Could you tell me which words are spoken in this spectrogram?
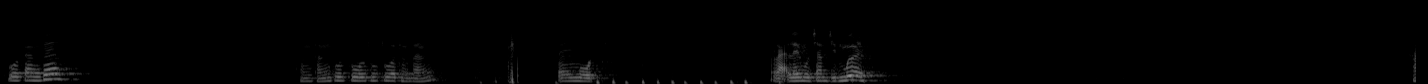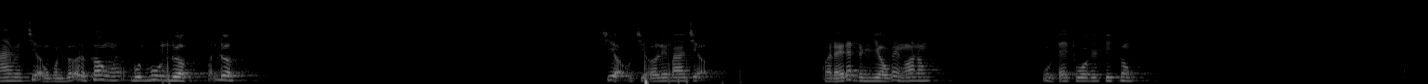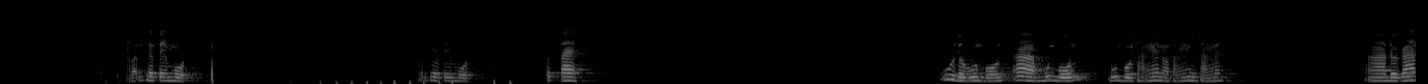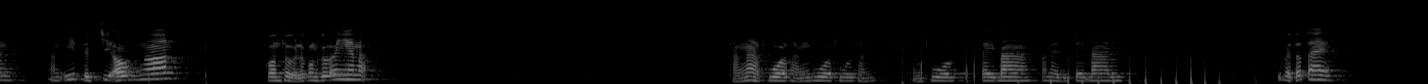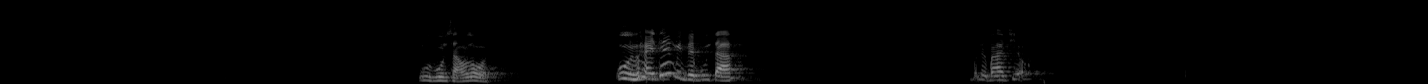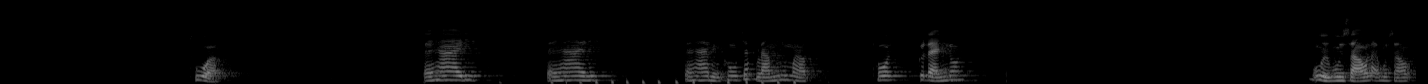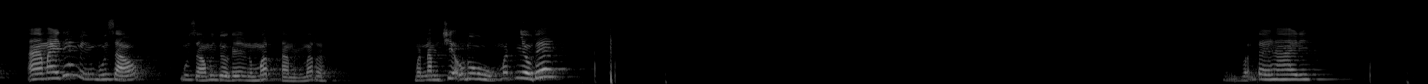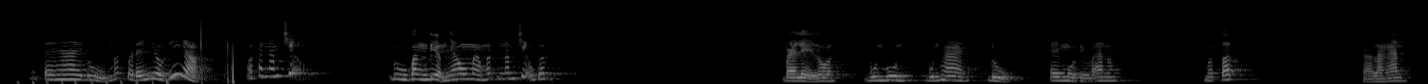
Thua căng thế. Thắng thắng, thua thua thua thua, thắng thắng. Tay 1 lại lên 190 20 triệu còn gỡ được không ấy? bún bùn được, vẫn được. Triệu triệu lên 3 triệu quả đấy đặt được nhiều phải ngon không? Ui, tay thua cái kịch không? Vẫn theo tay một. Vẫn theo tay một. Tất tay. Ui giờ bun bốn. À bun bốn. Bun bốn thắng hay nó thắng mình thắng đây. À được ăn. Ăn ít, được triệu. Ngon. Còn thử là còn gỡ anh em ạ. Thắng à thua, thắng, thua thua, thắng thắng thua. Tay ba, con này đi tay ba đi. Cứ phải tất tay. Ui bốn sáu rồi. Ui, hay thế, mình về bốn tám. Vẫn được 3 triệu. Thua. Tay hai đi. Tay hai đi. Tay hai mình không chắc lắm, nhưng mà thôi, cứ đánh thôi. Ui bốn sáu lại bốn sáu à may thế, mình bốn sáu bốn sáu mình được cái này nó mất. À mình mất rồi. Mất năm triệu đủ mất nhiều thế. Vẫn tay hai đi. Tay hai, đủ mất vào đấy nhiều thế nhở mất phát 5 triệu. Đủ bằng điểm nhau mà mất 5 triệu cơ. Bài lẻ rồi. Bun bun bun hai, đủ. Tay một thì có ăn không? Mất tất. Cả làng ăn.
